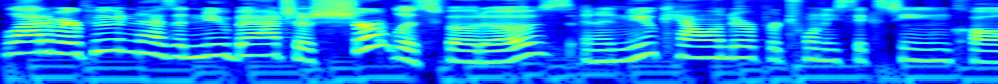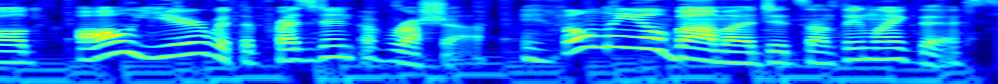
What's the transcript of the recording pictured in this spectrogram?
Vladimir Putin has a new batch of shirtless photos and a new calendar for 2016 called All Year with the President of Russia. If only Obama did something like this.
